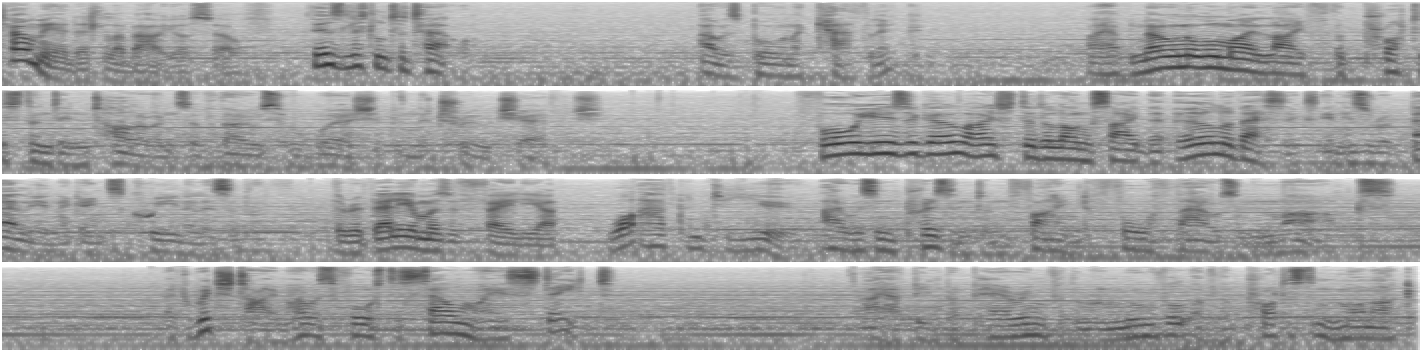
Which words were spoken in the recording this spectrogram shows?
Tell me a little about yourself. There's little to tell. I was born a Catholic. I have known all my life the Protestant intolerance of those who worship in the true church. Four years ago, I stood alongside the Earl of Essex in his rebellion against Queen Elizabeth. The rebellion was a failure. What happened to you? I was imprisoned and fined 4,000 marks. At which time I was forced to sell my estate. I have been preparing for the removal of the Protestant monarch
